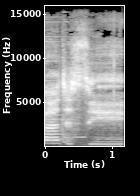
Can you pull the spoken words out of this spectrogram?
fantasy.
